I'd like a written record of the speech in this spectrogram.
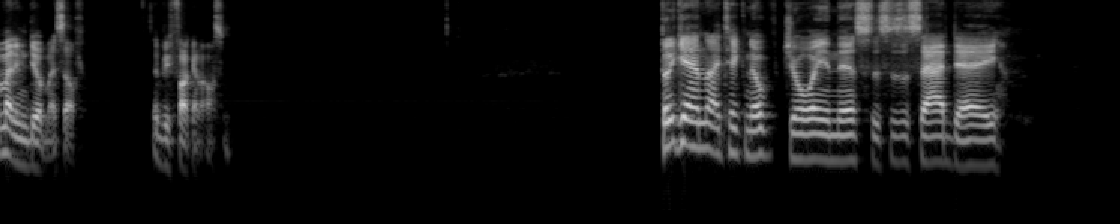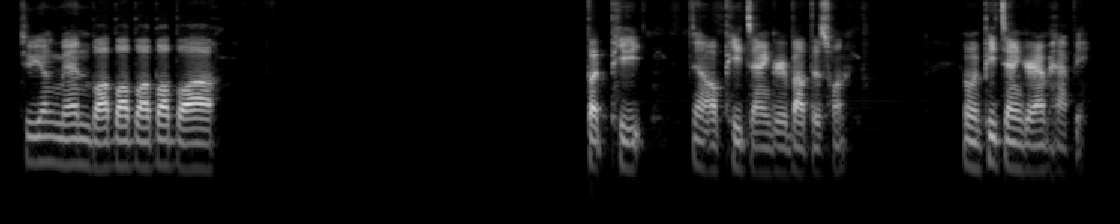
I might even do it myself. That'd be fucking awesome. But again, I take no joy in this. This is a sad day. Two young men, blah, blah, blah, blah, blah. But Pete, oh, Pete's angry about this one. And when Pete's angry, I'm happy.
